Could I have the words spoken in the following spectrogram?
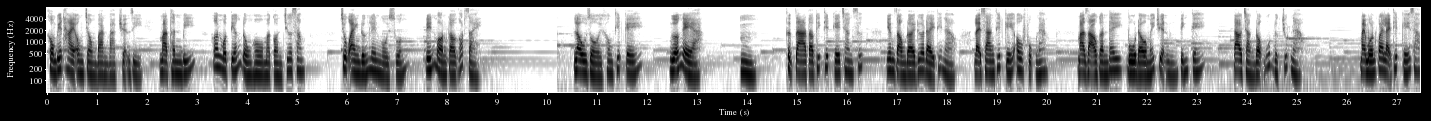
Không biết hai ông chồng bàn bạc chuyện gì mà thần bí hơn một tiếng đồng hồ mà còn chưa xong. Trúc Anh đứng lên ngồi xuống, đến mòn cờ gót giày. Lâu rồi không thiết kế. Ngứa nghề à? Ừ, thực ra tao thích thiết kế trang sức, nhưng dòng đời đưa đầy thế nào lại sang thiết kế Âu phục nam. Mà dạo gần đây bù đầu mấy chuyện tính kế, tao chẳng động bút được chút nào. Mày muốn quay lại thiết kế sao?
